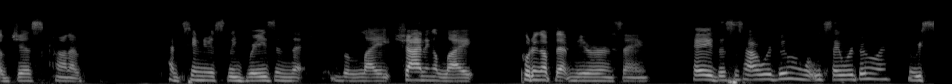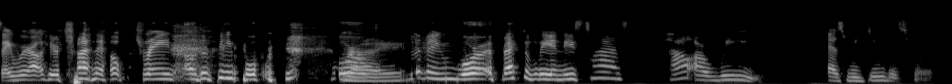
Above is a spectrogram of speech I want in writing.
of just kind of continuously raising the, the light, shining a light, putting up that mirror and saying, hey, this is how we're doing what we say we're doing. We say we're out here trying to help train other people for right. living more effectively in these times. How are we as we do this work?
